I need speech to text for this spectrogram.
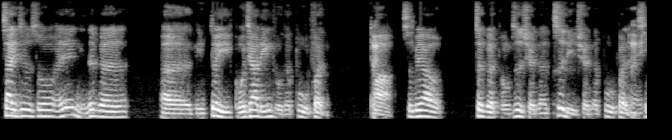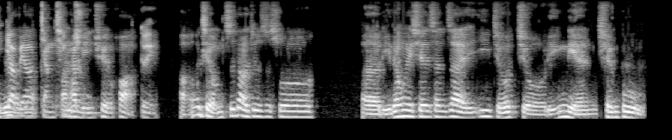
再就是说，哎，你那个呃，你对于国家领土的部分啊，是不是要这个统治权的治理权的部分，是不是要不要讲清楚，把它明确化？对，啊，而且我们知道，就是说，呃，李登辉先生在一九九零年宣布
